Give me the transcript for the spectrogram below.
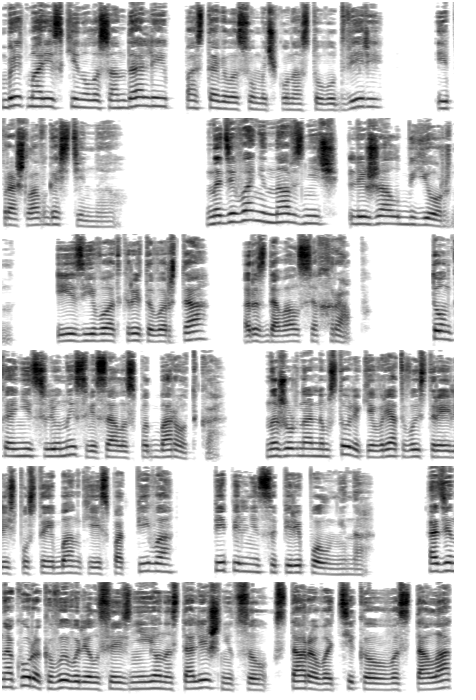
Брит Мари скинула сандалии, поставила сумочку на стул у двери и прошла в гостиную. На диване навзничь лежал Бьорн, и из его открытого рта раздавался храп. Тонкая нить слюны свисала с подбородка. На журнальном столике в ряд выстроились пустые банки из-под пива, пепельница переполнена. Один окурок вывалился из нее на столешницу старого тикового стола,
